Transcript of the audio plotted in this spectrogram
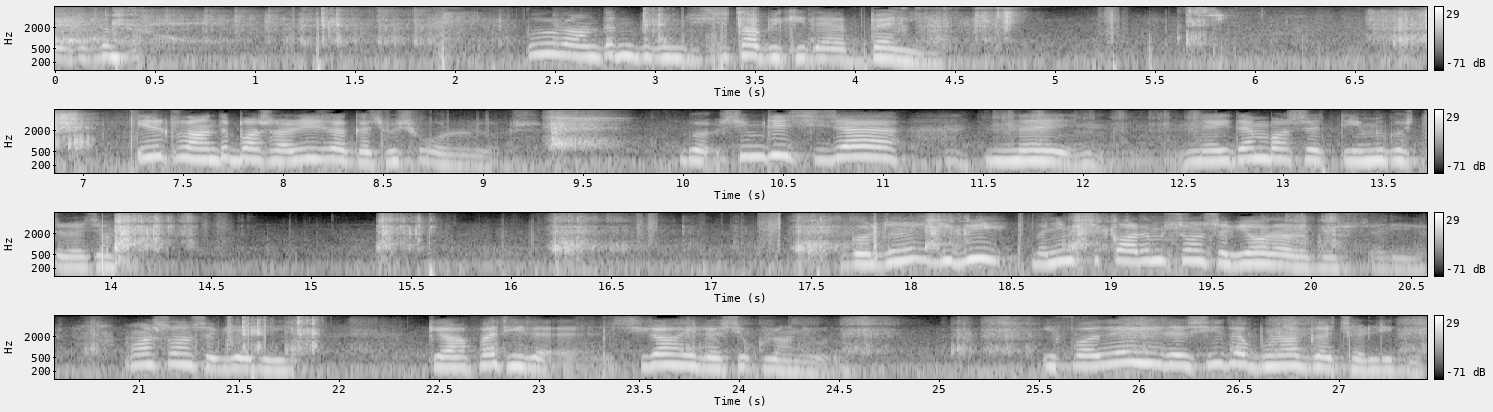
Öldürdüm. Bu round'un birincisi tabii ki de benim. İlk roundu başarıyla geçmiş oluyoruz. Şimdi size ne, neyden bahsettiğimi göstereceğim. Gördüğünüz gibi benim çıkarım son seviye olarak gösteriliyor. Ama son seviye değil. Kıyafet ile, silah hilesi kullanıyorum. İfade hilesi de buna geçerlidir.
